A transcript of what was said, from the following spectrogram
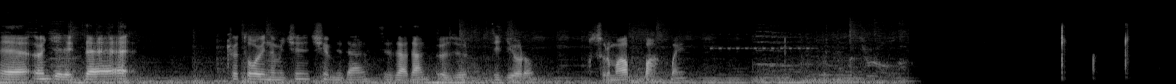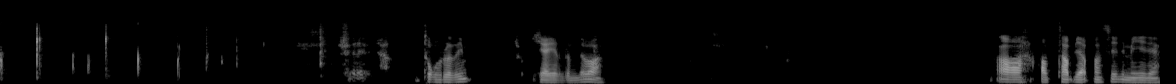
Ee, öncelikle kötü oyunum için şimdiden sizlerden özür diliyorum. Kusuruma bakmayın. Şöyle bir doğrulayayım. Çok yayıldım değil mi? Ah, alt tab yapmasaydım iyiydi.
